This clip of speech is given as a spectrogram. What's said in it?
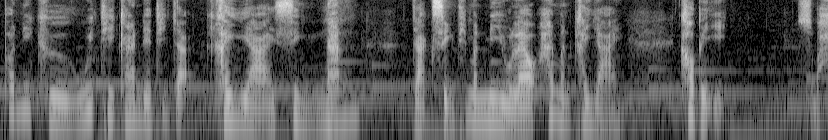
เพราะนี่คือวิธีการเดียวที่จะขยายสิ่งนั้น จากสิ่งที่มันมีอยู่แล้วให้มันขยาย เข้าไปอีกสุบฮ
